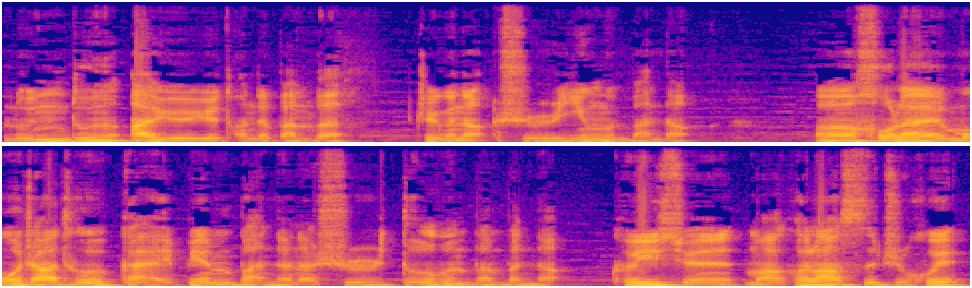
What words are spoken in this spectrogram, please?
伦敦爱乐乐团的版本，这个呢是英文版的。呃，后来莫扎特改编版的呢是德文版本的，可以选马克拉斯指挥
